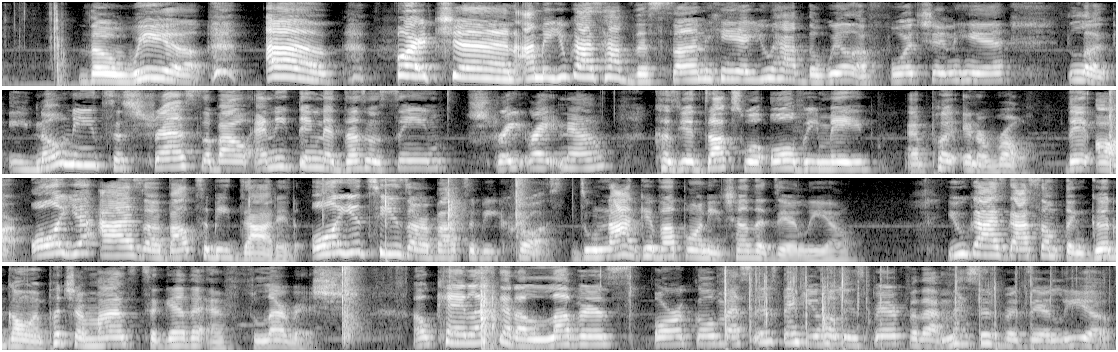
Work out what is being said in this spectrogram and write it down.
the wheel of fortune. I mean, you guys have the sun here. You have the wheel of fortune here. Look, no need to stress about anything that doesn't seem straight right now because your ducks will all be made and put in a row. They are. All your I's are about to be dotted. All your T's are about to be crossed. Do not give up on each other, dear Leo. You guys got something good going. Put your minds together and flourish. Okay, let's get a lover's oracle message. Thank you, Holy Spirit, for that message for dear Leo.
